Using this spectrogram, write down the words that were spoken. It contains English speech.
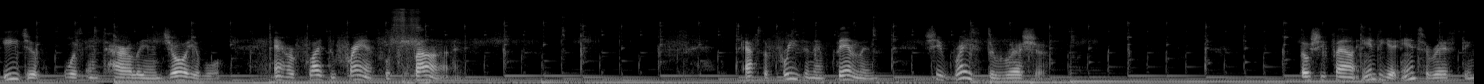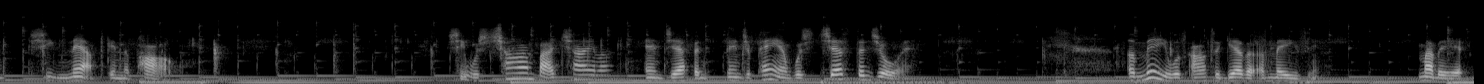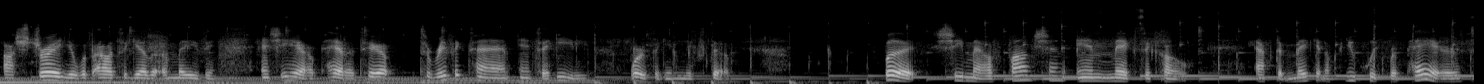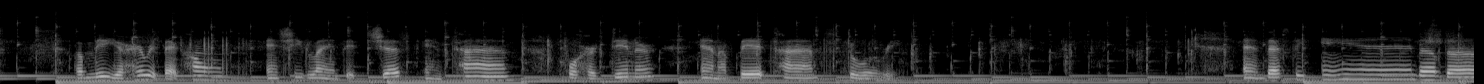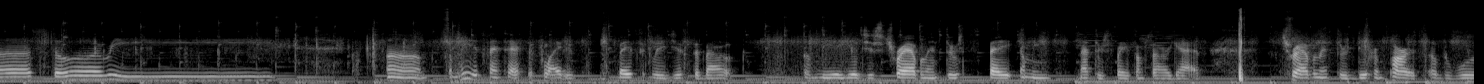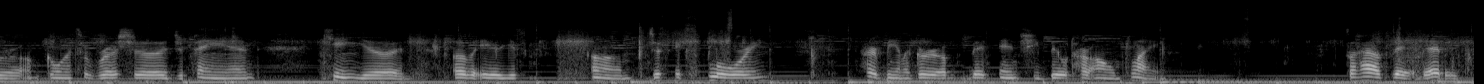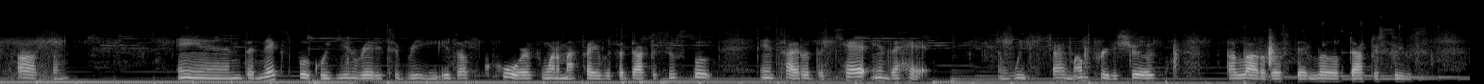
Egypt was entirely enjoyable and her flight through France was fun. After freezing in Finland, she raced through Russia. Though she found India interesting, she napped in Nepal. She was charmed by China, and Japan, and Japan was just a joy. Amelia was altogether amazing. My bad, Australia was altogether amazing, and she had, had a ter- terrific time in Tahiti. Words are getting mixed up. But she malfunctioned in Mexico. After making a few quick repairs, Amelia hurried back home and she landed just in time for her dinner and a bedtime story. And that's the end of the story. Um, Amelia's Fantastic Flight is basically just about Amelia just traveling through space. I mean, not through space, I'm sorry, guys. Traveling through different parts of the world, going to Russia, Japan, Kenya and other areas, um, just exploring. Her being a girl, and she built her own plane. So how's that? That is awesome. And the next book we're getting ready to read is, of course, one of my favorites, a Dr. Seuss book entitled "The Cat in the Hat." And we, I'm, I'm pretty sure a lot of us that love Dr. Seuss.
